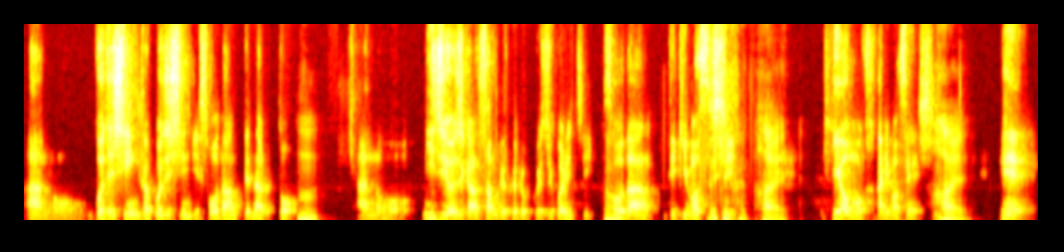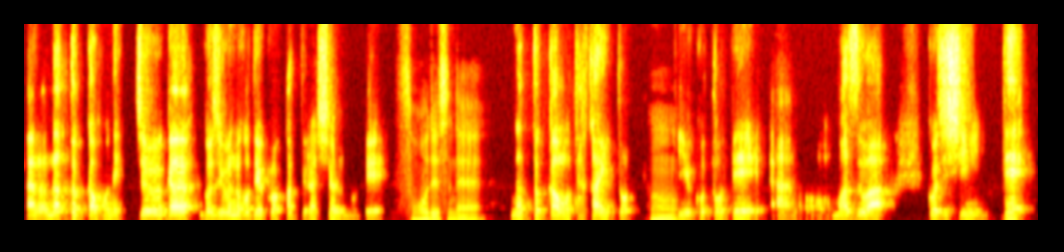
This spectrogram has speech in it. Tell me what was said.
あの、ご自身がご自身に相談ってなると、うん。あの、24時間365日相談できますし、できる。はい。費用もかかりませんし、はい。ね、あの、納得感もね、自分がご自分のことよくわかってらっしゃるので、そうですね。納得感も高いとうん。いうことで、あの、まずはご自身で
